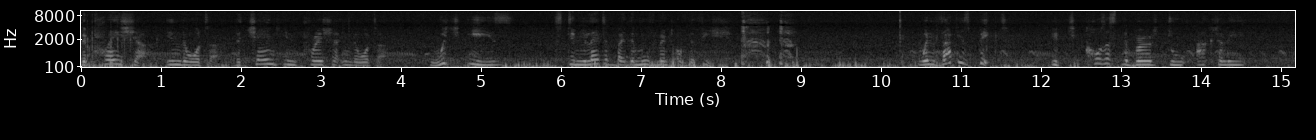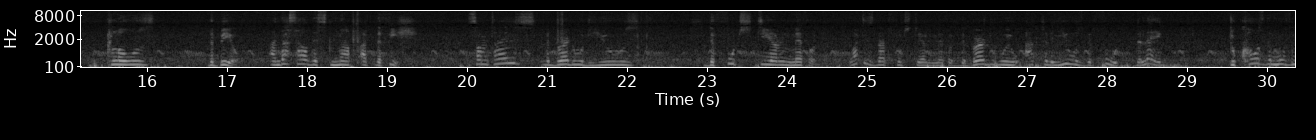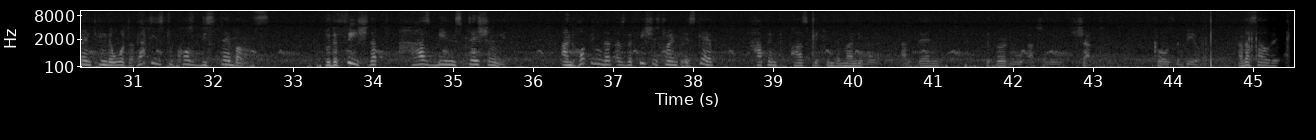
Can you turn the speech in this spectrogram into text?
the pressure in the water, the change in pressure in the water, which is stimulated by the movement of the fish. when that is picked, it causes the bird to actually close the bill. And that's how they snap at the fish. Sometimes the bird would use the foot steering method. What is that foot steering method? The bird will actually use the foot, the leg, to cause the movement in the water. That is to cause disturbance to the fish that has been stationary and hoping that as the fish is trying to escape, happen to pass between the mandible and then the bird will actually shut, close the bill. And that's how they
